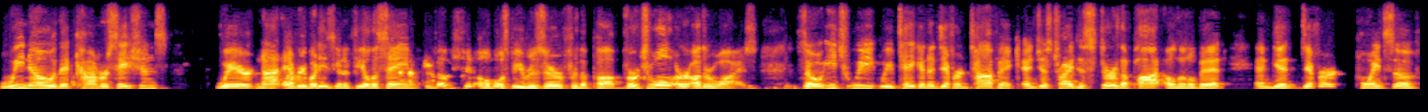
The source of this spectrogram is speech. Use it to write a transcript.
we know that conversations where not everybody's going to feel the same, those should almost be reserved for the pub, virtual or otherwise. So each week we've taken a different topic and just tried to stir the pot a little bit and get mm-hmm. different points of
